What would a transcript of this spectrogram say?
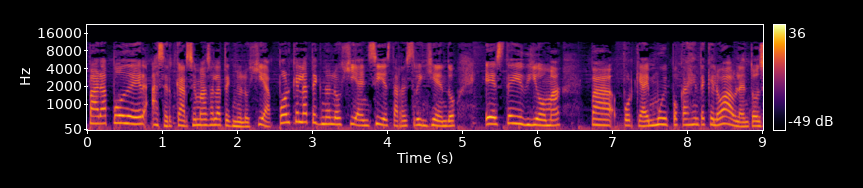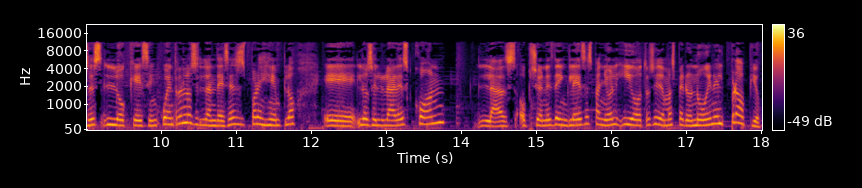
para poder acercarse más a la tecnología, porque la tecnología en sí está restringiendo este idioma porque hay muy poca gente que lo habla. Entonces, lo que se encuentra en los islandeses es, por ejemplo, eh, los celulares con las opciones de inglés, español y otros idiomas, pero no en el propio.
